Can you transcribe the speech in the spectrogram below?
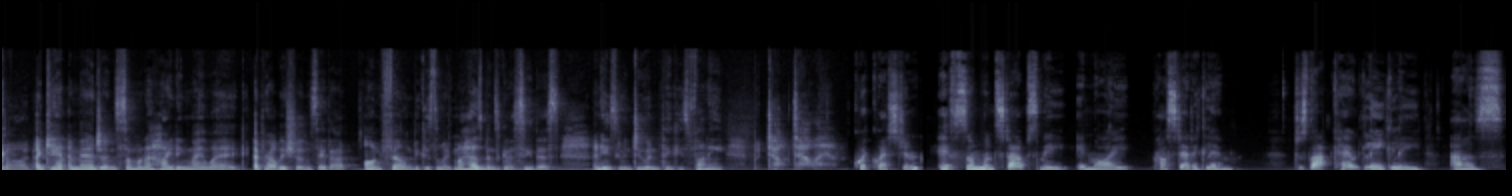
god. I can't imagine someone hiding my leg. I probably shouldn't say that on film because my, my husband's gonna see this and he's gonna do it and think he's funny, but don't tell him. Quick question. If someone stabs me in my prosthetic limb, does that count legally as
